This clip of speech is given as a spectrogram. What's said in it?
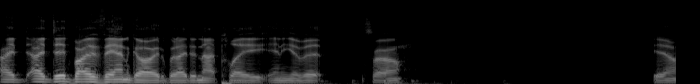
I I did buy Vanguard, but I did not play any of it. So yeah.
